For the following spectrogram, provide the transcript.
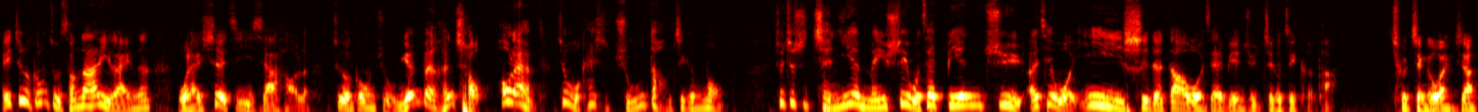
诶，这个公主从哪里来呢？我来设计一下好了。这个公主原本很丑，后来就我开始主导这个梦，这就是整夜没睡，我在编剧，而且我意识得到我在编剧，这个最可怕。就整个晚上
